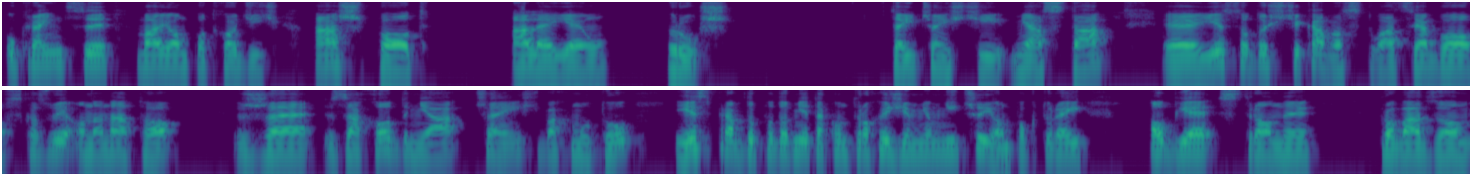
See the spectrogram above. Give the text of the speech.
Ukraińcy mają podchodzić aż pod Aleję Róż. W tej części miasta e, jest to dość ciekawa sytuacja, bo wskazuje ona na to, że zachodnia część Bachmutu jest prawdopodobnie taką trochę ziemią niczyją, po której obie strony prowadzą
